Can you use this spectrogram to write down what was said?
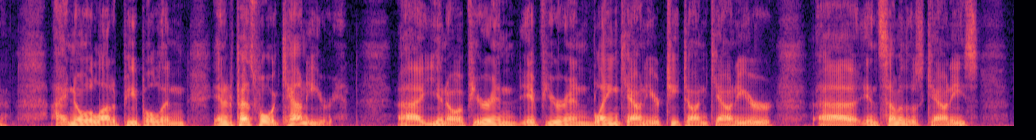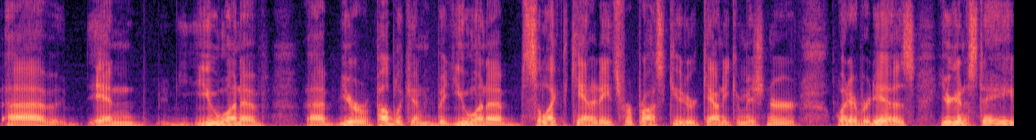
I know a lot of people, and and it depends on what county you're in. Uh, you know, if you're in if you're in Blaine County or Teton County or uh, in some of those counties, uh, and you want to. Uh, you're a Republican, but you want to select the candidates for prosecutor, county commissioner, whatever it is, you're going to stay.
